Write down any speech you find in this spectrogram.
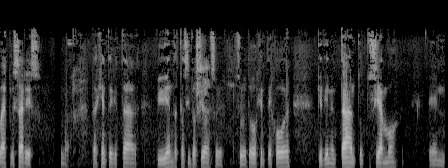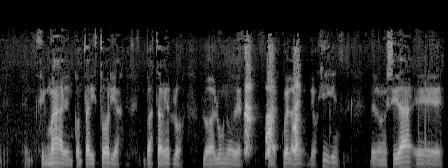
va a expresar eso. La gente que está viviendo esta situación, sobre, todo gente joven, que tienen tanto entusiasmo en, filmar, en contar historias. Basta ver los, los alumnos de, la escuela de, O'Higgins, de la universidad, eh,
